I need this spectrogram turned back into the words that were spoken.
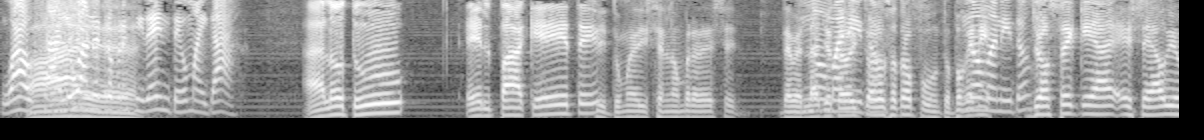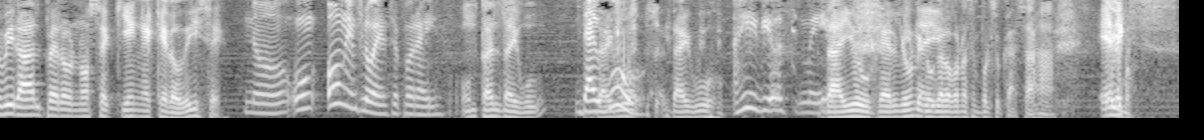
Wow, Ay, salud a eh. nuestro presidente. Oh my God. Aló tú, el paquete. Si tú me dices el nombre de ese, de verdad No, yo te doy manito. todos los otros puntos. Porque No, ni- manito. yo sé que hay ese audio viral, pero no sé quién es que lo dice. No, un, un influencer por ahí. Un tal Daewoo. Daewoo. Daewoo. Ay, Dios mío. Daewoo, que es el único Daewoo. que lo conocen por su casa. Ajá. El ex.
